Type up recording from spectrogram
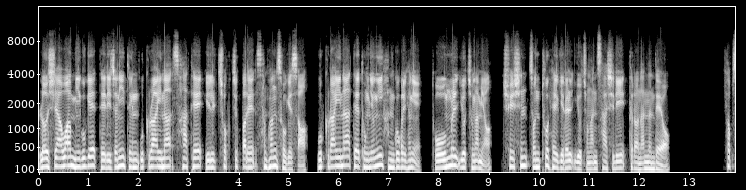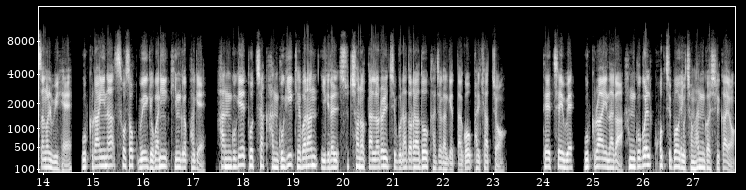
러시아와 미국의 대리전이 된 우크라이나 사태 일촉즉발의 상황 속에서 우크라이나 대통령이 한국을 향해 도움을 요청하며 최신 전투 헬기를 요청한 사실이 드러났는데요. 협상을 위해 우크라이나 소속 외교관이 긴급하게 한국에 도착 한국이 개발한 이기를 수천억 달러를 지불하더라도 가져가겠다고 밝혔죠. 대체 왜 우크라이나가 한국을 콕 집어 요청한 것일까요?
